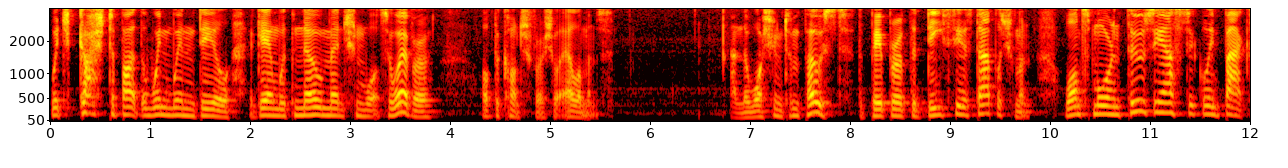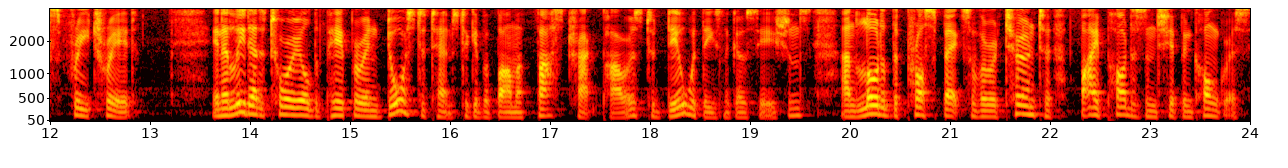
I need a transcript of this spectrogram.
which gushed about the win win deal, again with no mention whatsoever of the controversial elements and the Washington Post, the paper of the DC establishment, once more enthusiastically backs free trade. In a lead editorial, the paper endorsed attempts to give Obama fast track powers to deal with these negotiations and lauded the prospects of a return to bipartisanship in Congress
